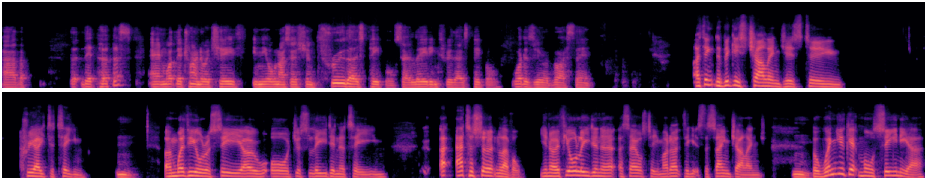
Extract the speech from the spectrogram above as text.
uh, the, the, their purpose and what they're trying to achieve in the organisation through those people? So, leading through those people. What is your advice there? I think the biggest challenge is to create a team. Mm. And whether you're a CEO or just leading a team at, at a certain level, you know, if you're leading a, a, sales team, I don't think it's the same challenge. Mm. But when you get more senior,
